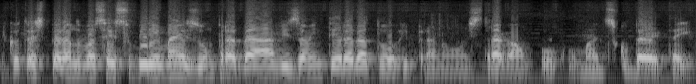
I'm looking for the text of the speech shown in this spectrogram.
E que eu tô esperando vocês subirem mais um pra dar a visão inteira da torre, pra não estragar um pouco uma descoberta aí.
